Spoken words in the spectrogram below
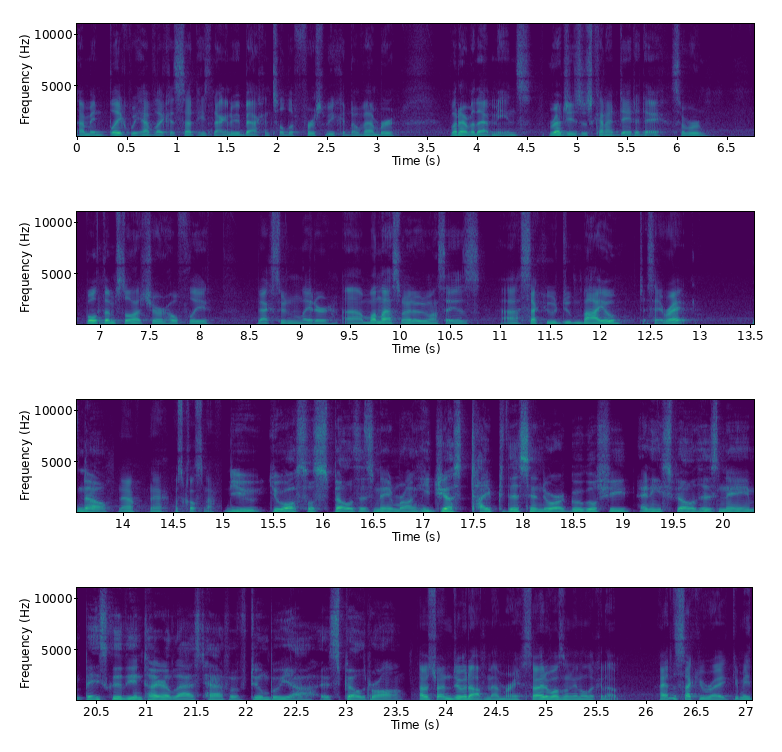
I mean, Blake, we have like a set. He's not going to be back until the first week of November, whatever that means. Reggie's just kind of day to day. So we're both of them still not sure. Hopefully, back than later. Um, one last note I do want to say is uh, Sekou Doumbouya. Did I say it right? No. No? Yeah, that's close enough. You you also spelled his name wrong. He just typed this into our Google sheet and he spelled his name basically the entire last half of Doumbouya is spelled wrong. I was trying to do it off memory, so I wasn't gonna look it up. I had the Sekou right. Give me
